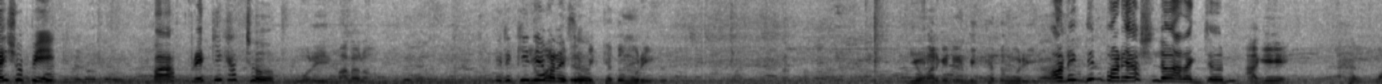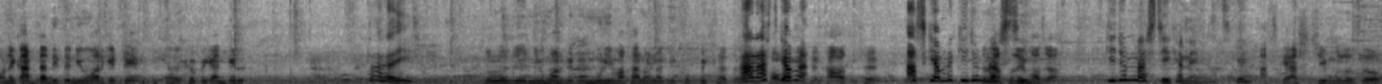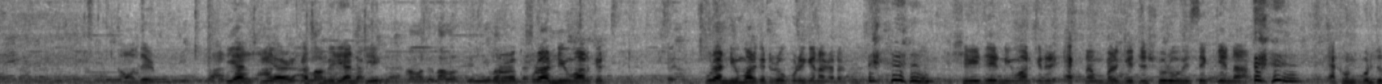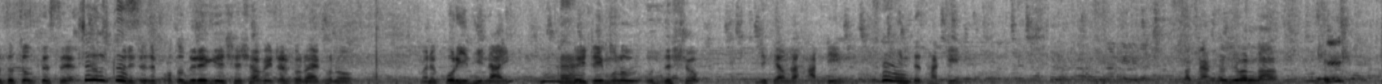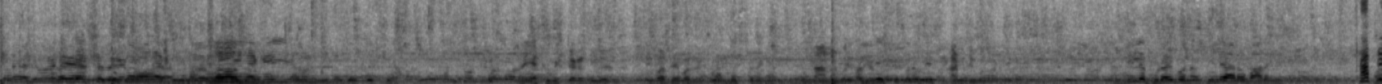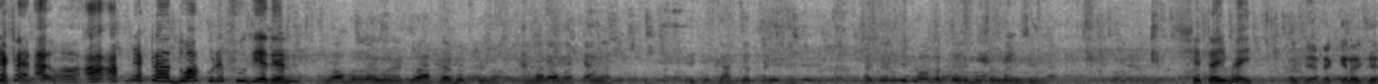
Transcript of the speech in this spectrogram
এই শফিক বাপরে কি খাচ্ছ? মুড়ি বানানো। এটা কি দিয়ে নিউ বানাইছো? মার্কেটের বিখ্যাত মুড়ি। নিউ মার্কেটের বিখ্যাত মুড়ি। অনেকদিন পরে আসলো আরেকজন। আগে অনেক আড্ডা দিত নিউ মার্কেটে শফিক আঙ্কেল। তাই? বলল যে নিউ মার্কেটের মুড়ি মাখানো নাকি খুব বিখ্যাত। আর আজকে আমরা- খাওয়াচ্ছে। আজকে আমরা কি জন্য আসছি? মজা। কি জন্য আসছি এখানে আজকে? আজকে আসছি মূলত আমাদের টিআরটি আর আজমেরি আন্টি আমাদের পুরা নিউ মার্কেট পুরা নিউ মার্কেটের উপরে কেনাকাটা করে এবং সেই যে নিউ মার্কেটের এক নাম্বার গেটে শুরু হয়েছে কেনা এখন পর্যন্ত চলতেছে। এটা যে কত দূরে গিয়ে শেষ হবে এটার কোনো এখনও মানে পরিধি নাই। হ্যাঁ। এটাই মূল উদ্দেশ্য দেখে আমরা হাঁটি কিনতে থাকি। না ভাই একশো বিশ টাকা দিবেন। না না আর দিব না। দিলে ফুরাইবো না দিলে আরও বাড়ে। আপনি একটা আপনি একটা দোয়া করে ফু দিয়ে দেন। দোয়া বললে না দোয়া আপনার করতে হবে। আমার আমারটা আমার গাজ্জার থাকছে হয়তো এমনি দোয়া করতে পারি মুসলমান হিসেবে। সেটাই ভাই। হয়েছে?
